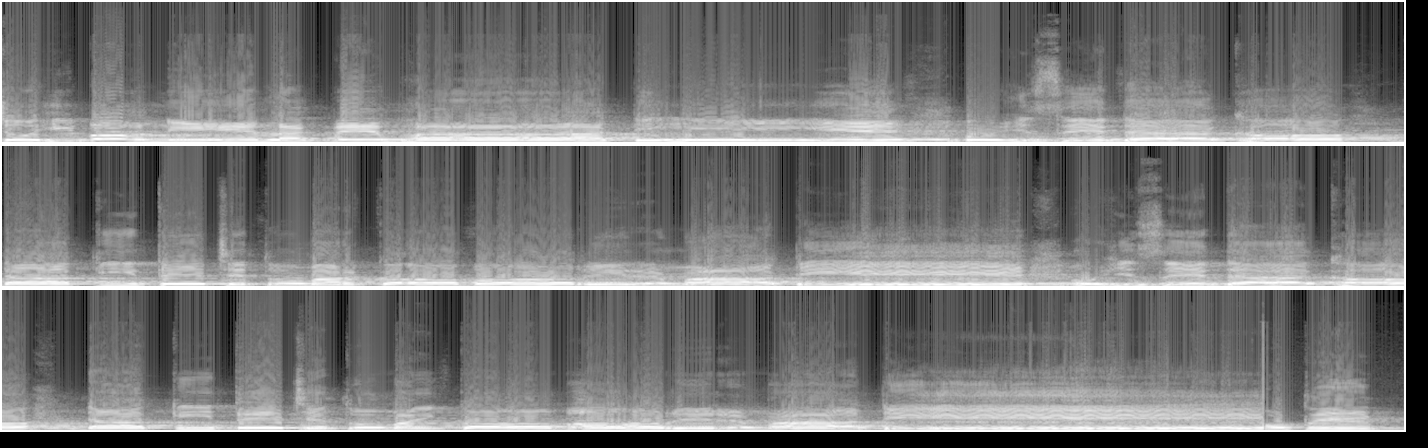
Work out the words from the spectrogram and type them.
জহিবনে লাগবে ভাটি। ওই যে দেখো, ডাকিতেছে তোমার কবরের মাটি। ওই যে দেখো, ডাকিতেছে তোমায় কবরের মাটি। অতএব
